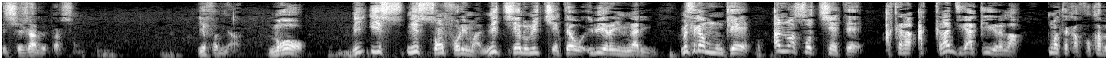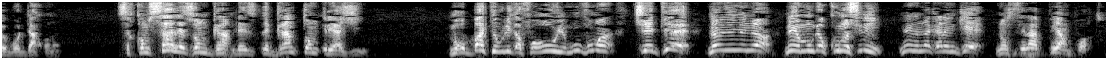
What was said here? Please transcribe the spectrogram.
ce genre de personnes. I ye faamuya? Mɔgɔ ni i ni sɔn fɔr'i ma ni tiɲɛ don ni tiɲɛ tɛ o i b'i yɛrɛ ɲininka de. N bɛ se ka mun kɛ? Hali n'a sɔrɔ tiɲɛ tɛ a kana a kana jigin hakili yɛrɛ la kuma tɛ k'a fɔ k'a bɛ bɔ c'est comme ça les hommes grands les, grands hommes réagissent. Mɔgɔ ba tɛ wuli k'a fɔ o ye mun ma tiɲɛ tɛ na na na na ne ye mun kɛ kunun sini ne nana ka nin kɛ non. C'est là peu importe.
